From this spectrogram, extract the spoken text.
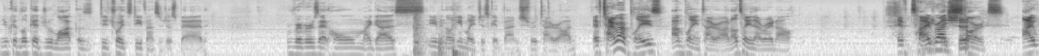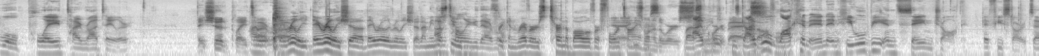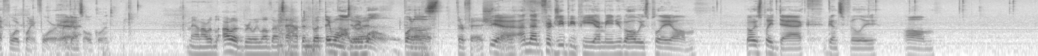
you could look at Drew Lock because Detroit's defense is just bad. Rivers at home, I guess, even though he might just get benched for Tyrod. If Tyrod plays, I'm playing Tyrod. I'll tell you that right now. If Tyrod I mean, starts, I will play Tyrod Taylor. They should play Tyrod. they really, they really should. They really, really should. I mean, this I'm dude, telling you that freaking Rivers turned the ball over four yeah, times. He's one of the worst. I will, I will lock him in, and he will be insane chalk if he starts at 4.4 yeah. against Oakland. Man, I would, I would really love that to happen, but they won't do they it. They won't. But uh, they're fish. Yeah, and then for GPP, I mean, you can always play um, you always play Dak against Philly. Um,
